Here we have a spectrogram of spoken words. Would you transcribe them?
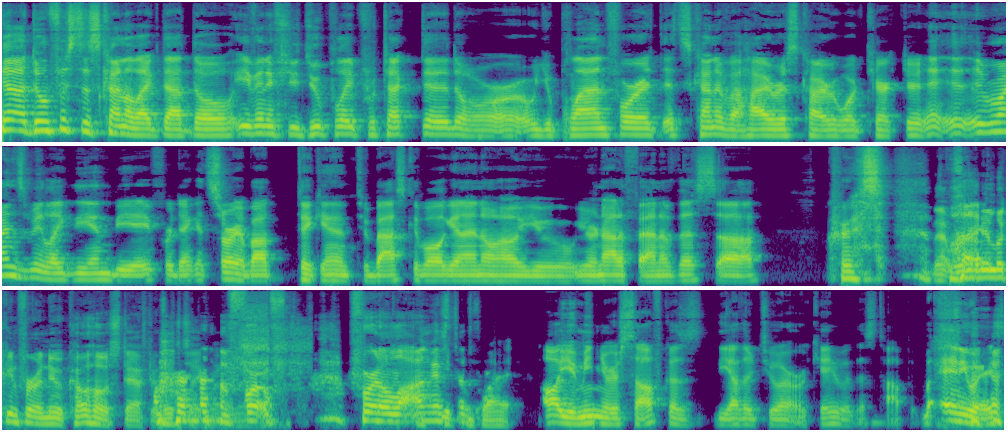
Yeah, Doomfist is kind of like that though. Even if you do play protected or, or you plan for it, it's kind of a high risk, high reward character. It, it, it reminds me like the NBA for decades. Sorry about taking it to basketball again. I know how you you're not a fan of this, uh, Chris. That we're going to be looking for a new co-host after this segment. for for the longest of. Oh, you mean yourself? Because the other two are okay with this topic. But anyways,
